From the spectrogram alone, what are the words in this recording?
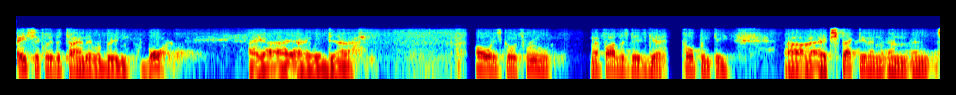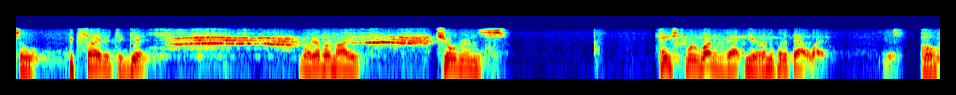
basically the time they were being born. I, I, I would uh, always go through my Father's Day gift, hoping to, uh, expecting and, and, and so excited to get whatever my children's taste were running that year. Let me put it that way. So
